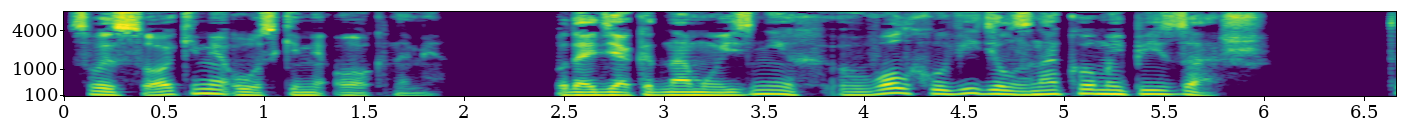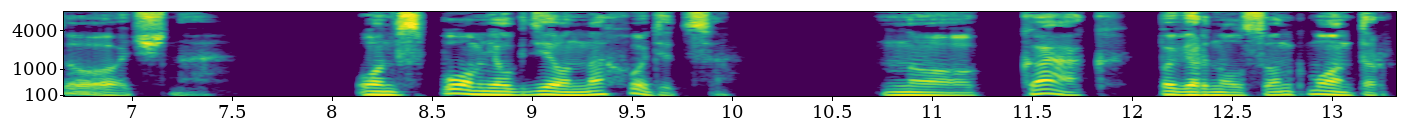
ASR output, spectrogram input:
с высокими узкими окнами. Подойдя к одному из них, Волх увидел знакомый пейзаж. Точно. Он вспомнил, где он находится. «Но как?» — повернулся он к Монтер.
